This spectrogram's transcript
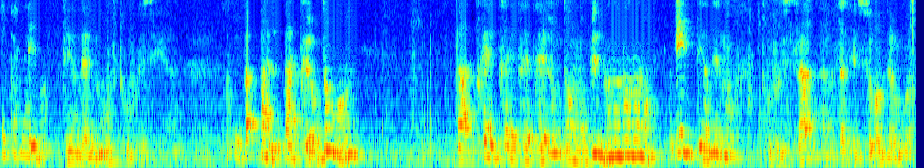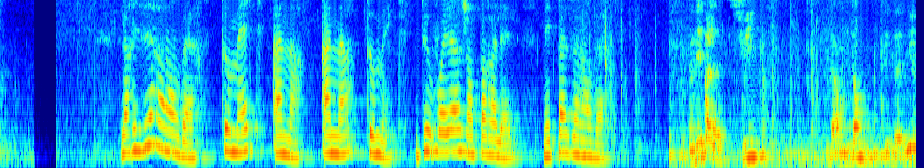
Éternellement. éternellement, je trouve que c'est. euh, Pas, pas, pas très longtemps, hein. Pas très très très très longtemps non plus. Non, non, non, non, non. Éternellement. Je trouve que ça, alors ça c'est le summum de l'angoisse. La rivière à l'envers. Tomek, Anna. Anna, Tomek. Deux voyages en parallèle, mais pas à l'envers. Ça n'est pas la suite dans le temps, c'est-à-dire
